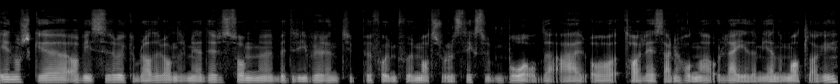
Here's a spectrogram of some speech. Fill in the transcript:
i norske aviser og ukeblader og andre medier som bedriver den type form for matjournalistikk som både er å ta leserne i hånda og leie dem gjennom matlaging,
